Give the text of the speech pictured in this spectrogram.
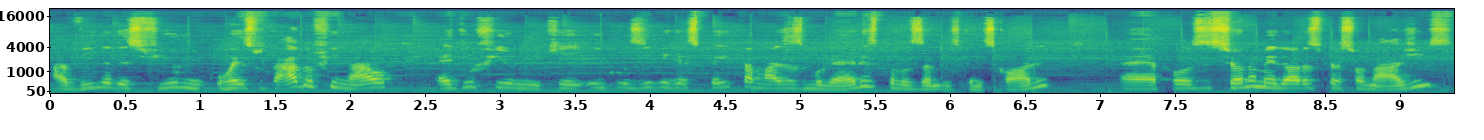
a vinda desse filme, o resultado final é de um filme que, inclusive, respeita mais as mulheres pelos ângulos que ele escolhe, é, posiciona melhor os personagens,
